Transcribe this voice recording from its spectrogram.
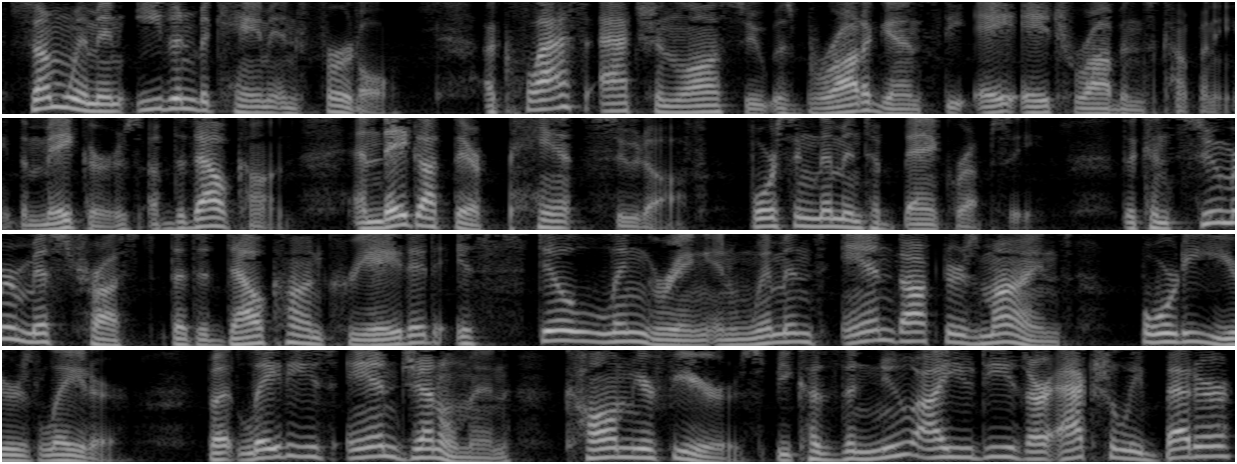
Some women even became infertile. A class action lawsuit was brought against the A.H. Robins Company, the makers of the Dalkon, and they got their pants suit off, forcing them into bankruptcy. The consumer mistrust that the Dalkon created is still lingering in women's and doctors' minds 40 years later. But ladies and gentlemen, calm your fears because the new IUDs are actually better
